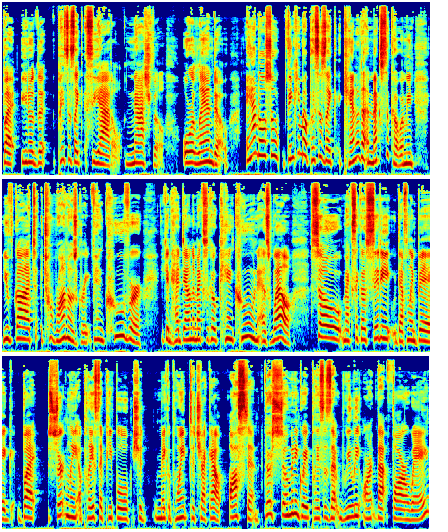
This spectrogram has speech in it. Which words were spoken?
but you know, the places like Seattle, Nashville, Orlando, and also thinking about places like Canada and Mexico. I mean, you've got Toronto's great, Vancouver. You can head down to Mexico, Cancun as well. So, Mexico City, definitely big, but certainly a place that people should make a point to check out. Austin. There are so many great places that really aren't that far away.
